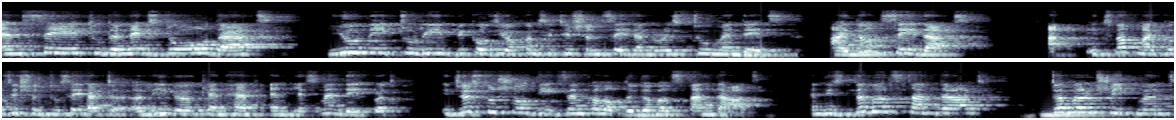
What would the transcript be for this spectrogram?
and say to the next door that you need to leave because your constitution says that there is two mandates. I don't say that. Uh, it's not my position to say that a leader can have endless mandate, but it's just to show the example of the double standard. And this double standard, double treatment,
